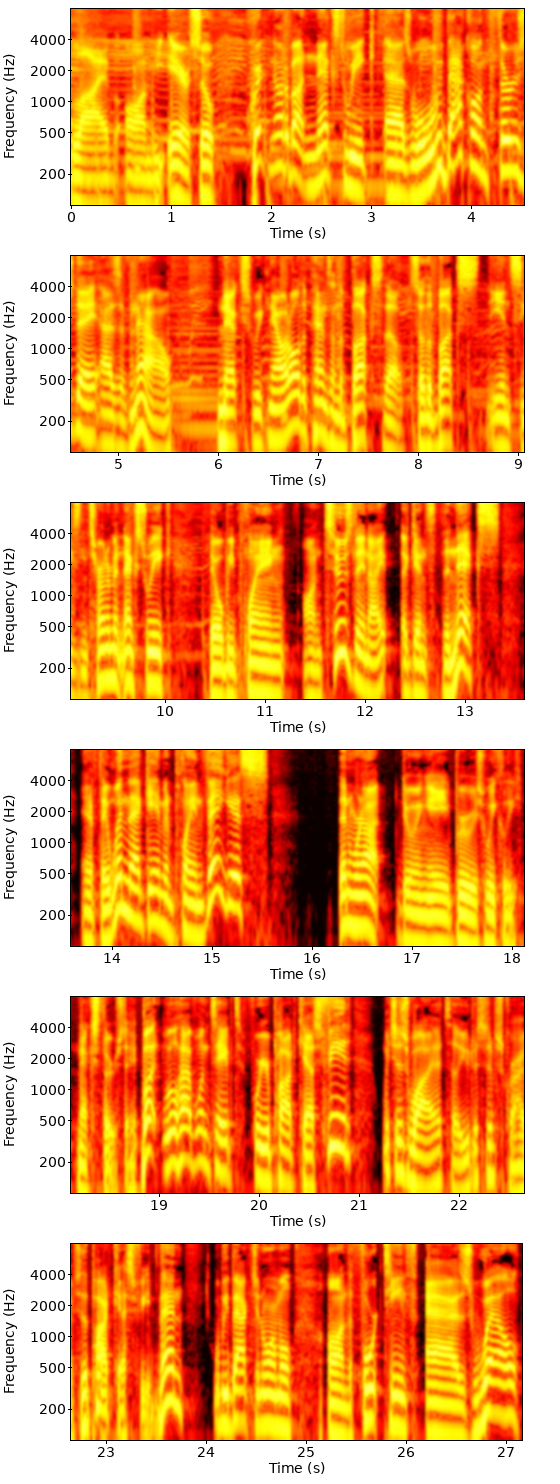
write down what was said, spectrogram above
live on the air. So, quick note about next week as well. We'll be back on Thursday as of now. Next week. Now, it all depends on the Bucks though. So, the Bucks, the in-season tournament next week, they will be playing on Tuesday night against the Knicks. And if they win that game and play in Vegas, then we're not doing a Brewers Weekly next Thursday. But we'll have one taped for your podcast feed, which is why I tell you to subscribe to the podcast feed. Then we'll be back to normal on the 14th as well.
